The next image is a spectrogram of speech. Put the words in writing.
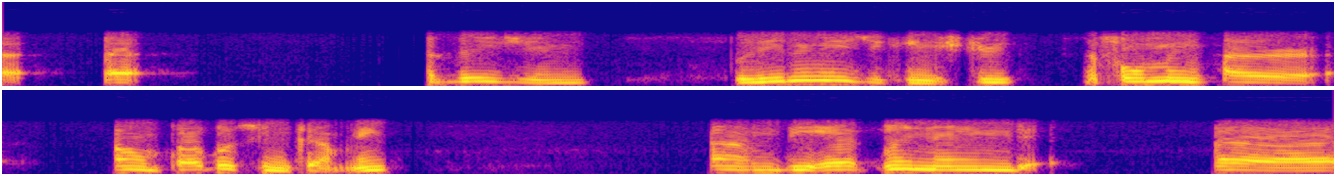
uh, uh, vision within the music industry, forming her own publishing company, um, the aptly named uh,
